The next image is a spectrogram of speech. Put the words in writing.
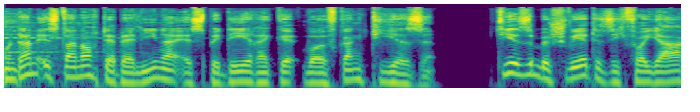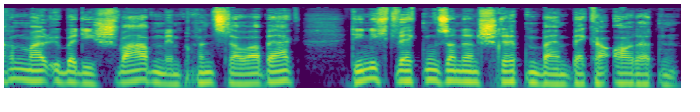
Und dann ist da noch der Berliner SPD-Recke Wolfgang Thierse. Thierse beschwerte sich vor Jahren mal über die Schwaben im Prenzlauer Berg, die nicht wecken, sondern Schrippen beim Bäcker orderten.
